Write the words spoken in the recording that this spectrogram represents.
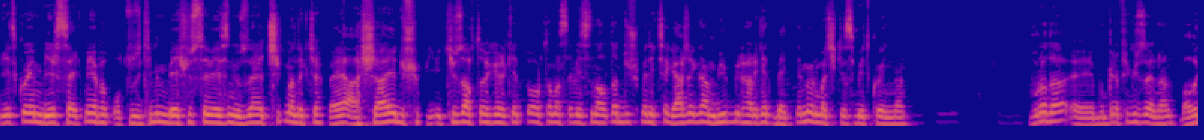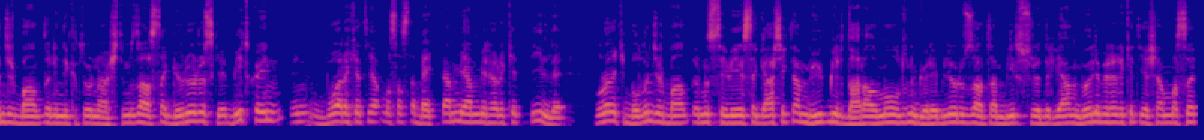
Bitcoin bir sekme yapıp 32.500 seviyesinin üzerine çıkmadıkça veya aşağıya düşüp 200 haftalık hareketli ortalama seviyesinin altına düşmedikçe gerçekten büyük bir hareket beklemiyorum açıkçası Bitcoin'den. Burada e, bu grafik üzerinden Bollinger Bandlar indikatörünü açtığımızda aslında görüyoruz ki Bitcoin'in bu hareketi yapması aslında beklenmeyen bir hareket değil de buradaki Bollinger Bandlarının seviyesi gerçekten büyük bir daralma olduğunu görebiliyoruz zaten bir süredir. Yani böyle bir hareket yaşanması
